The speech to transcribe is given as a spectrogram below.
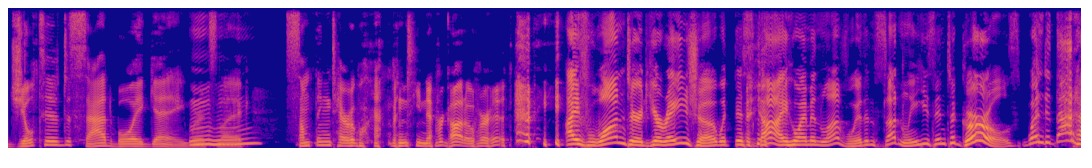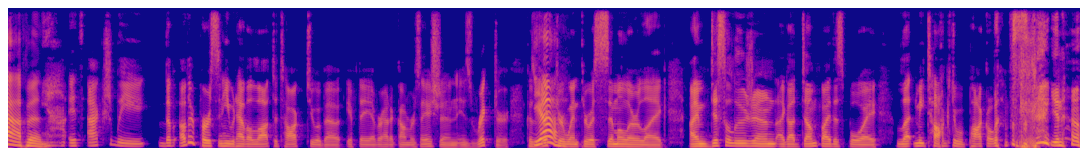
jilted sad boy gay, where it's like Mhm. Something terrible happened. He never got over it. I've wandered Eurasia with this guy who I'm in love with, and suddenly he's into girls. When did that happen? Yeah, it's actually the other person he would have a lot to talk to about if they ever had a conversation is Richter. Because Yeah. Richter went through a similar, like, I'm disillusioned. I got dumped by this boy. Let me talk to Apocalypse. you know?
